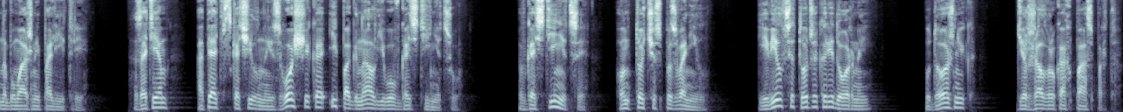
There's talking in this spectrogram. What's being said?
на бумажной палитре. Затем опять вскочил на извозчика и погнал его в гостиницу. В гостинице он тотчас позвонил. Явился тот же коридорный. Художник держал в руках паспорт.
